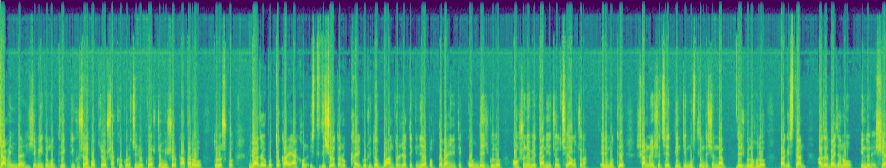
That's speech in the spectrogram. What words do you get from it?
জামিনদার হিসেবে ইতোমধ্যে একটি ঘোষণাপত্রে স্বাক্ষর করেছে যুক্তরাষ্ট্র, মিশর, কাতার ও তুরস্ক। গাজা উপত্যকায় এখন স্থিতিশীলতা রক্ষায় গঠিতব্য আন্তর্জাতিক নিরাপত্তা বাহিনীতে কোন দেশগুলো অংশ নেবে তা নিয়ে চলছে আলোচনা। এরই মধ্যে সামনে এসেছে তিনটি মুসলিম দেশের নাম। দেশগুলো হলো পাকিস্তান, আজারবাইজান ও ইন্দোনেশিয়া।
